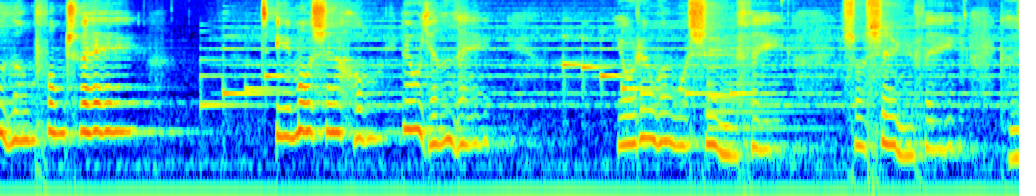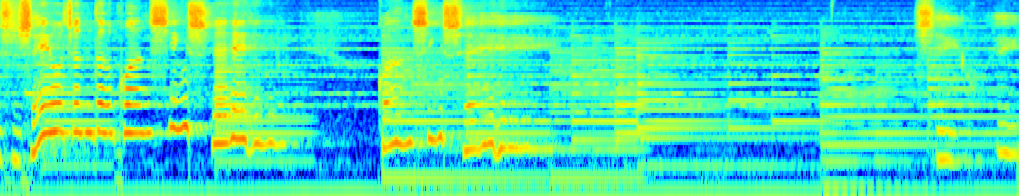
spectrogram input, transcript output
冷风吹，寂寞时候流眼泪。有人问我是与非，说是与非，可是谁又真的关心谁？关心谁？谁会？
